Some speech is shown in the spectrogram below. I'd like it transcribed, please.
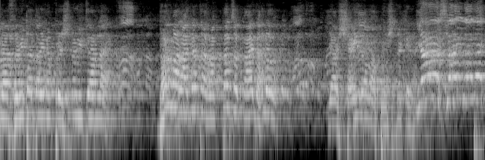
आपल्या सविताताईनं प्रश्न विचारलाय. धर्मराजाचा रक्ताचं काय झालं? या शाहिराला प्रश्न केला. या शाहिराला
